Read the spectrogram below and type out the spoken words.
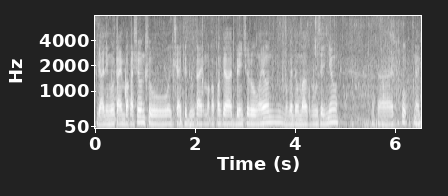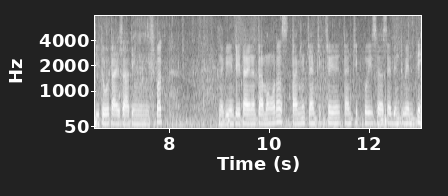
Galing ho tayong bakasyon, so excited ho tayo makapag-adventure ngayon. Magandang umaga po sa inyo. At ah, ito po, nandito ho tayo sa ating spot. Naghihintay tayo ng tamang oras. Time, time check time check po is ah, 7.20.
